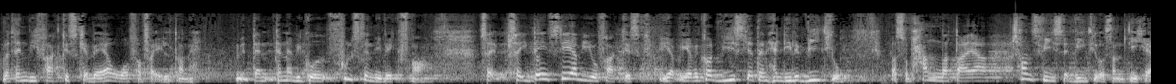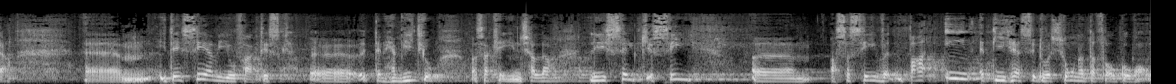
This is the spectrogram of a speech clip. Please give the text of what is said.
Hvordan vi faktisk skal være over for forældrene. Den, den er vi gået fuldstændig væk fra. Så, så i dag ser vi jo faktisk, jeg, jeg vil godt vise jer den her lille video, og subhanallah, der er tonsvis af videoer som de her. Øhm, I det ser vi jo faktisk øh, den her video, og så kan I inshallah lige selv se, øh, og så se hvad, bare en af de her situationer, der foregår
